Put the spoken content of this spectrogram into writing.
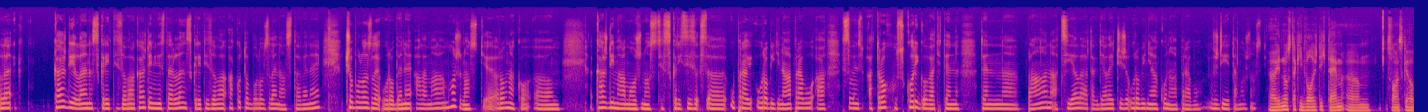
Le, každý len skritizoval, každý minister len skritizoval, ako to bolo zle nastavené, čo bolo zle urobené, ale mala možnosť e, rovnako um, každý mal možnosť skritiz, uh, upravi, urobiť nápravu a, svojim, a trochu skorigovať ten, ten e, plán a ciele a tak ďalej, čiže urobiť nejakú nápravu. Vždy je tá možnosť. Jednou z takých dôležitých tém um, slovenského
